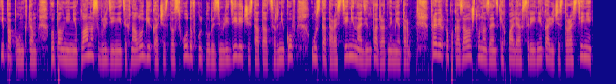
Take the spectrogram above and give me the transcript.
и по пунктам. Выполнение плана, соблюдение технологий, качество всходов, культуры земледелия, чистота сорняков, густота растений на 1 квадратный метр. Проверка показала, что на заинских полях полях среднее количество растений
